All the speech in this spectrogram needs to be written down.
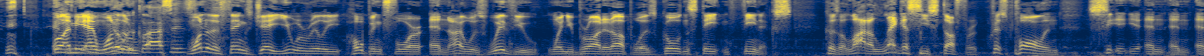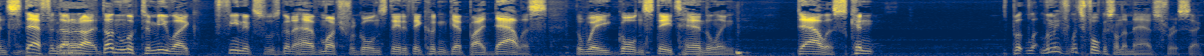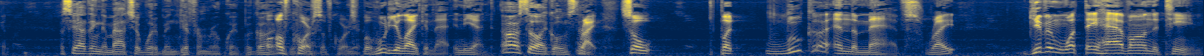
Well, I mean, and one of the classes. one of the things Jay you were really hoping for, and I was with you when you brought it up, was Golden State and Phoenix because a lot of legacy stuff for Chris Paul and and and and Steph and da da da. It doesn't look to me like Phoenix was going to have much for Golden State if they couldn't get by Dallas the way Golden State's handling Dallas. Can but let me let's focus on the Mavs for a second. See, I think the matchup would have been different, real quick. But go oh, ahead. Of course, of course. Yeah. But who do you like in that in the end? Oh, I still like Golden State. Right. So, but Luka and the Mavs, right? Given what they have on the team,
